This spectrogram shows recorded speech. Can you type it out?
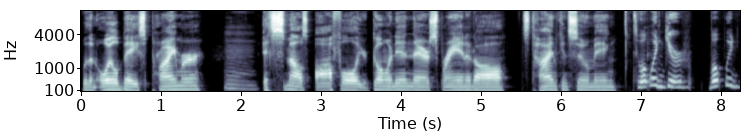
with an oil based primer. Mm. It smells awful. You're going in there, spraying it all. It's time consuming. so what would your what would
